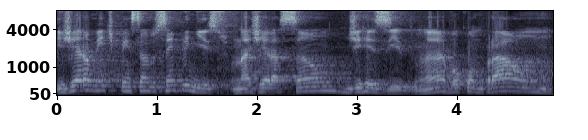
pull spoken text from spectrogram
E geralmente pensando sempre nisso, na geração de resíduo. Né? Vou comprar um,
